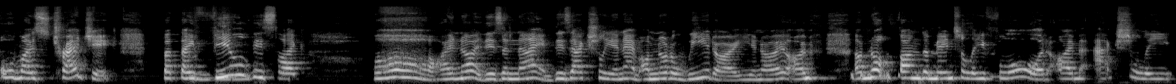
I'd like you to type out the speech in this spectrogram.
almost tragic but they mm-hmm. feel this like oh i know there's a name there's actually a name. I'm not a weirdo you know i'm i'm not fundamentally flawed. I'm actually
